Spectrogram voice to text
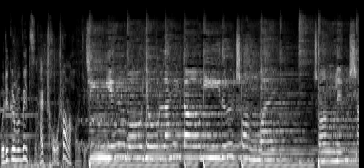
我这哥们儿为此还惆怅了好久。今夜我又来到你的窗外。窗帘上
